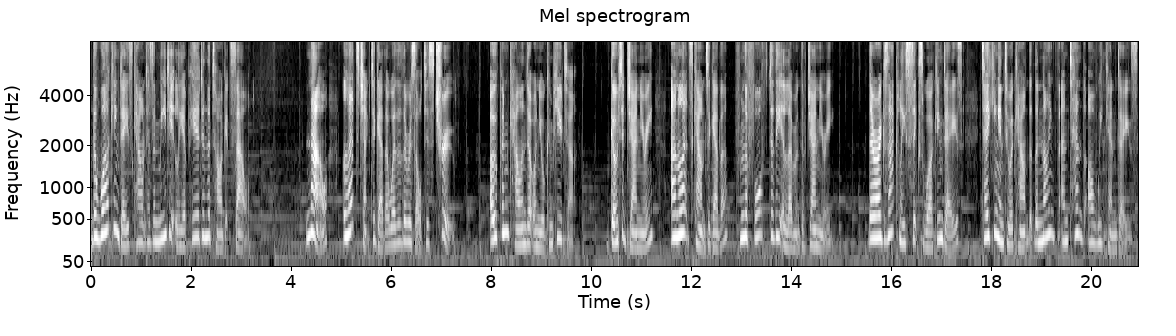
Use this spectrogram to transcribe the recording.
The working days count has immediately appeared in the target cell. Now, let's check together whether the result is true. Open Calendar on your computer. Go to January and let's count together from the 4th to the 11th of January. There are exactly six working days taking into account that the 9th and 10th are weekend days.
